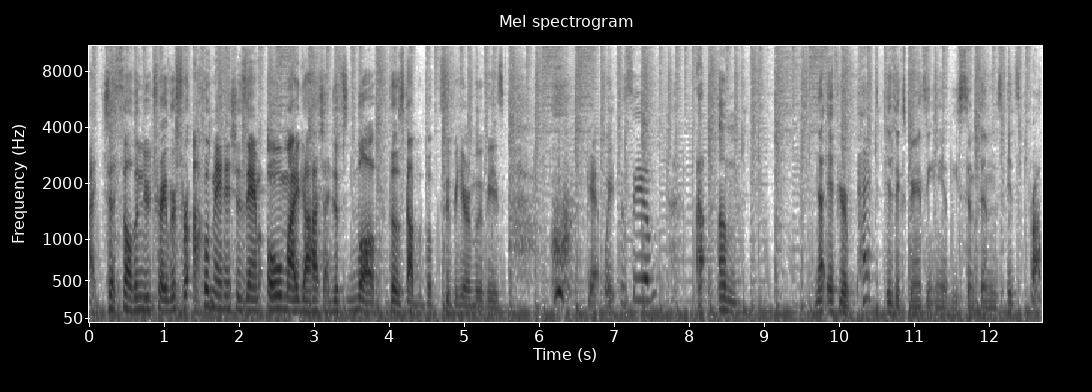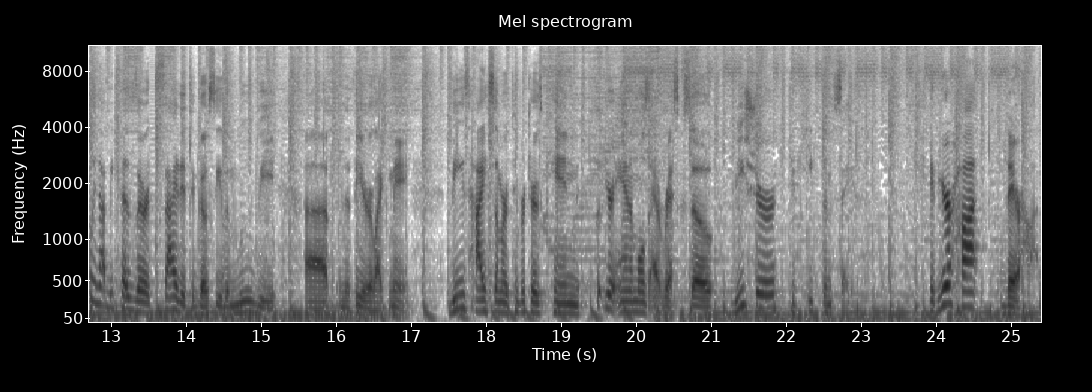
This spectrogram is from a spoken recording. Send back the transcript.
I just saw the new trailers for Aquaman and Shazam. Oh my gosh, I just love those comic book superhero movies. Whew, can't wait to see them. Uh, um, now, if your pet is experiencing any of these symptoms, it's probably not because they're excited to go see the movie uh, in the theater like me. These high summer temperatures can put your animals at risk, so be sure to keep them safe. If you're hot, they're hot.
